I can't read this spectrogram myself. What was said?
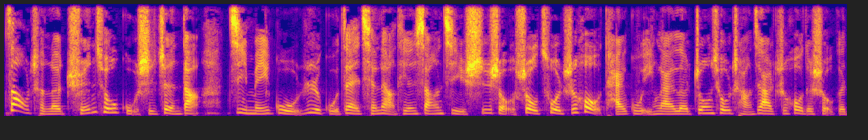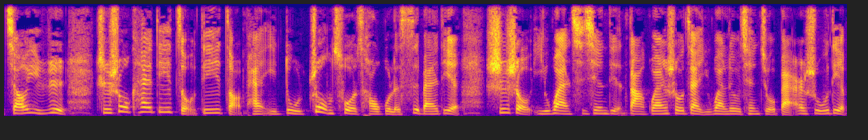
造成了全球股市震荡。继美股、日股在前两天相继失守受挫之后，台股迎来了中秋长假之后的首个交易日，指数开低走低，早盘一度重挫超过了四百点，失守一万七千点大关，收在一万六千九百二十五点。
